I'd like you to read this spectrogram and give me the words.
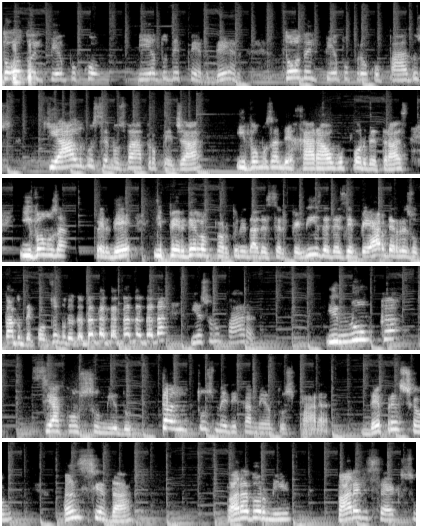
Todo o tempo com medo de perder todo o tempo preocupados que algo se nos vai atropelar e vamos a deixar algo por detrás e vamos a perder e perder a oportunidade de ser feliz, de desempenhar, de resultado, de consumo, da, da, da, e isso não para. E nunca se ha consumido tantos medicamentos para depressão, ansiedade, para dormir, para o sexo,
